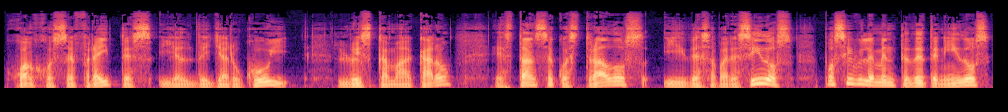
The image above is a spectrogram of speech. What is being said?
Juan José Freites, y el de Yarucuy, Luis Camacaro, están secuestrados y desaparecidos, posiblemente detenidos,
